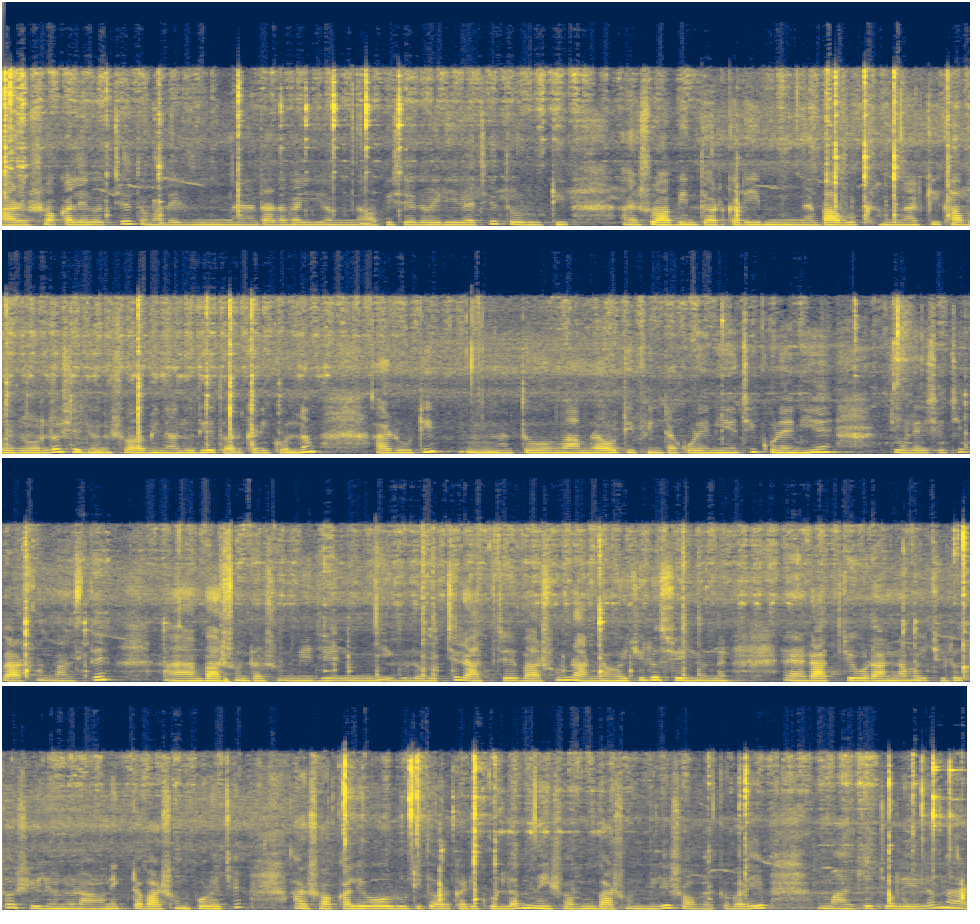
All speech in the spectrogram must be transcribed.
আর সকালে হচ্ছে তোমাদের দাদাভাই অফিসে বেরিয়ে গেছে, তো রুটি আর সয়াবিন তরকারি বাবু আর কি খাবে বলল সেই জন্য সয়াবিন, আলু দিয়ে তরকারি করলাম আর রুটি। তো আমরাও টিফিনটা করে নিয়েছি, করে নিয়ে চলে এসেছি বাসন মাজতে। বাসন টাসন মেজে, এগুলো হচ্ছে রাত্রের বাসন রান্না হয়েছিল, সেই জন্য রাত্রেও রান্না হয়েছিল তো, সেই জন্য অনেকটা বাসন পড়েছে। আর সকালেও রুটি তরকারি করলাম, এই সব বাসন মিলে সব একেবারে মাজতে চলে এলাম। আর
